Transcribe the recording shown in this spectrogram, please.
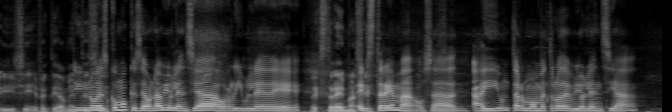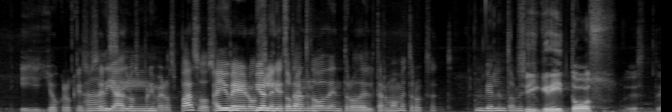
y, y sí, efectivamente. Y no sí. es como que sea una violencia horrible de extrema, sí. extrema, o sea, Sí. hay un termómetro de violencia y yo creo que eso Ah, sería sí. los primeros pasos, Hay un pero sigue estando dentro del termómetro, exacto. Un violentómetro. Sí, gritos, este,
